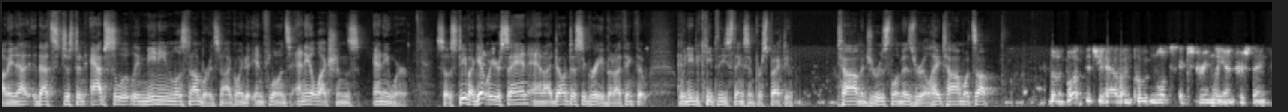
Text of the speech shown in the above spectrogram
I mean, that, that's just an absolutely meaningless number. It's not going to influence any elections anywhere. So, Steve, I get what you're saying, and I don't disagree, but I think that we need to keep these things in perspective. Tom in Jerusalem, Israel. Hey, Tom, what's up? The book that you have on Putin looks extremely interesting,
